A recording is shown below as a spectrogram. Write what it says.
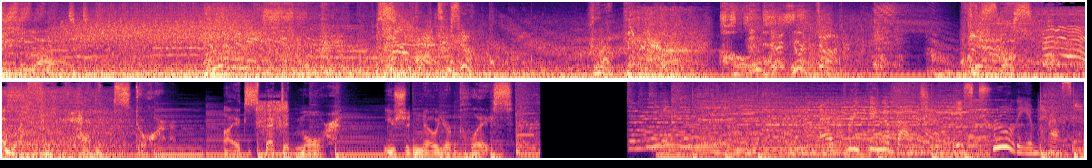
is the end. Elimination. Right there. Hold. You're done! Is this what fate had in store? I expected more. You should know your place. Everything about you is truly impressive.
